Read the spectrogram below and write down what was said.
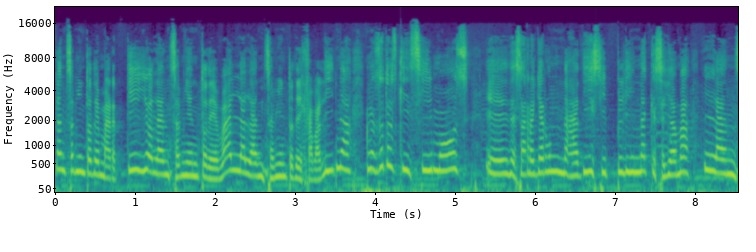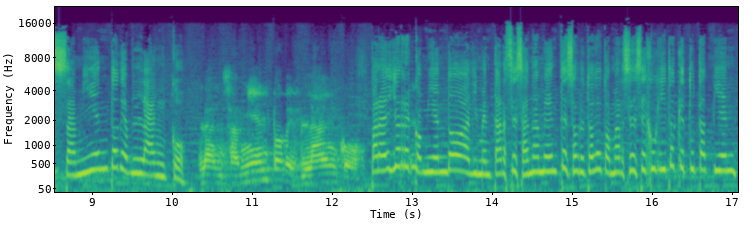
lanzamiento de martillo, lanzamiento de bala, lanzamiento de jabalina. Nosotros quisimos eh, desarrollar una disciplina que se llama lanzamiento de blanco. Lanzamiento de blanco. Para ello recomiendo alimentarse sanamente, sobre todo tomarse ese juguito que tú también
